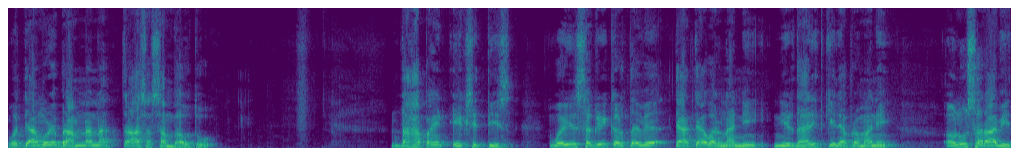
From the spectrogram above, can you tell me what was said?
व त्यामुळे ब्राह्मणांना त्रास संभावतो. दहा पॉईंट एकशे तीस वरील सगळी कर्तव्य त्या त्या वर्णांनी निर्धारित केल्याप्रमाणे अनुसरावीत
